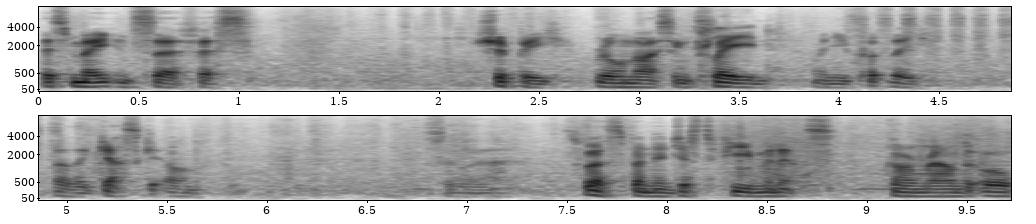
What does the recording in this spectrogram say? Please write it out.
this mating surface should be real nice and clean when you put the other gasket on. So uh, it's worth spending just a few minutes going around it all.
